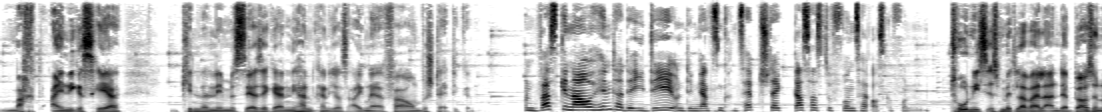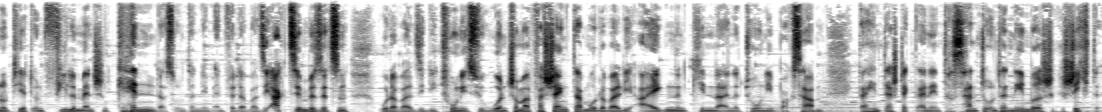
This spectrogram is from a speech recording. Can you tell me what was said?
macht einiges her. Kinder nehmen es sehr, sehr gerne in die Hand, kann ich aus eigener Erfahrung bestätigen. Und was genau hinter der Idee und dem ganzen Konzept steckt, das hast du für uns herausgefunden. Tonys ist mittlerweile an der Börse notiert und viele Menschen kennen das Unternehmen, entweder weil sie Aktien besitzen oder weil sie die Tonys Figuren schon mal verschenkt haben oder weil die eigenen Kinder eine Tony-Box haben. Dahinter steckt eine interessante unternehmerische Geschichte,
